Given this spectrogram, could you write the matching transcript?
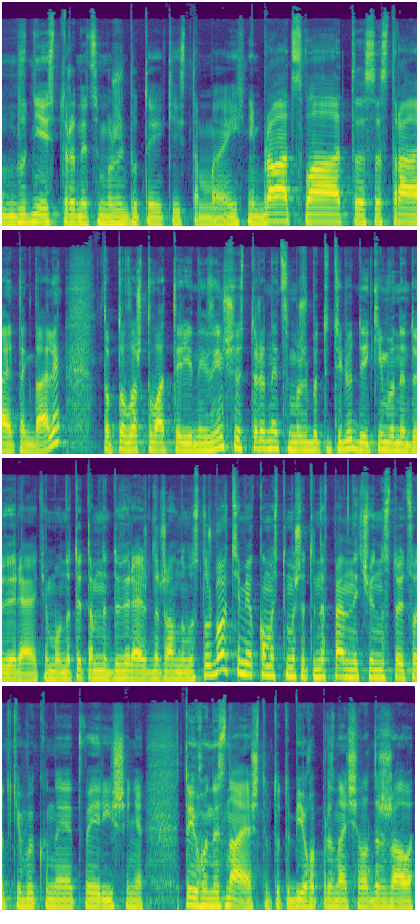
З однієї сторони, це можуть бути якийсь там е, їхній брат, сват, сестра і так далі. Тобто влаштувати рідних з іншої сторони, це можуть бути ті люди, яким вони довіряють. Умовно, ти там не довіряєш державному службовцям якомусь, тому що ти не впевнений, чи він на 100% виконає твоє рішення, ти його не знаєш. Тобто тобі його призначила держава,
